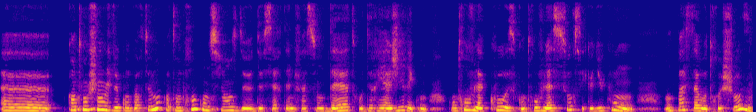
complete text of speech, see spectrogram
quand on change de comportement, quand on prend conscience de, certaines façons d'être ou de réagir et qu'on trouve la cause, qu'on trouve la source et que du coup on, on passe à autre chose,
